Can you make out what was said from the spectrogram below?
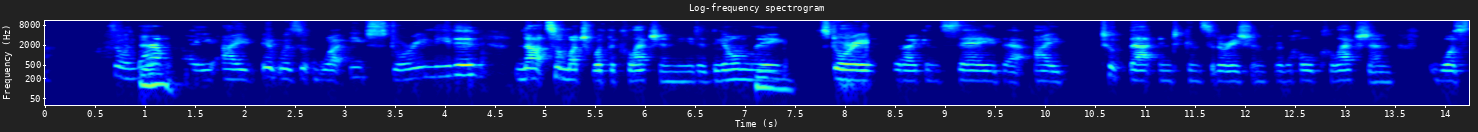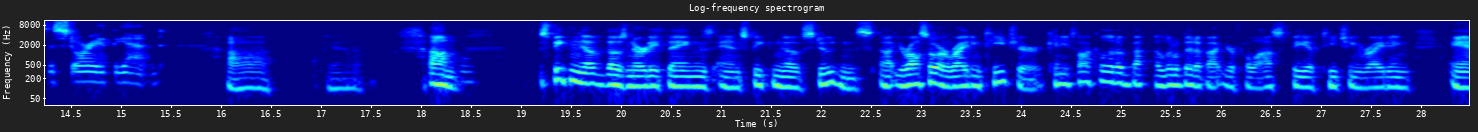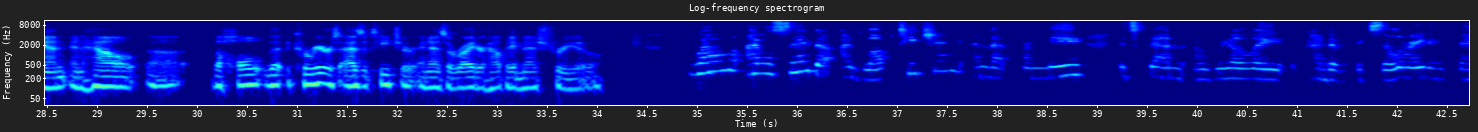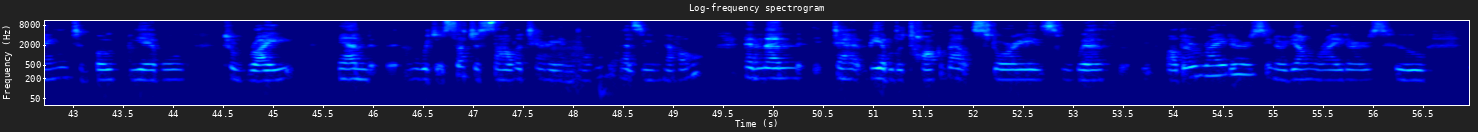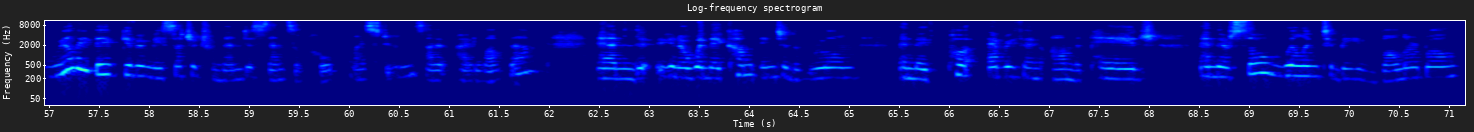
So in that yeah. way, I it was what each story needed, not so much what the collection needed. The only mm. story that I can say that I took that into consideration for the whole collection was the story at the end. Ah, uh, yeah. Um, speaking of those nerdy things and speaking of students, uh, you're also a writing teacher. Can you talk a little bit, a little bit about your philosophy of teaching writing and and how uh, the whole the careers as a teacher and as a writer how they mesh for you? Well, I will say that I love teaching, and that for me, it's been a really kind of exhilarating thing to both be able to write and which is such a solitary endeavor, as you know, and then to be able to talk about stories with other writers, you know, young writers who really they've given me such a tremendous sense of hope. My students, I, I love them, and, you know, when they come into the room and they've put everything on the page and they're so willing to be vulnerable.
